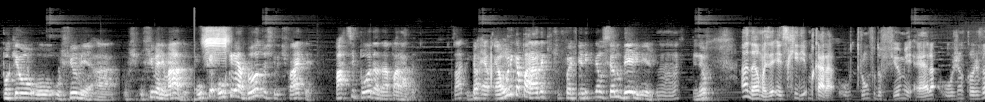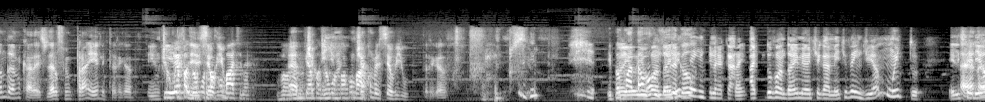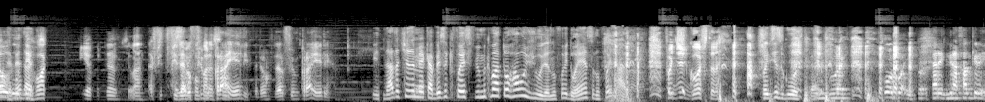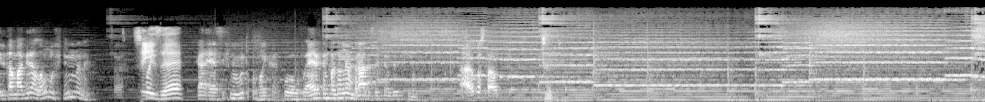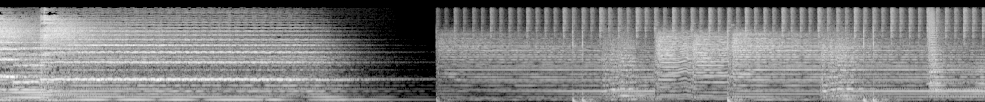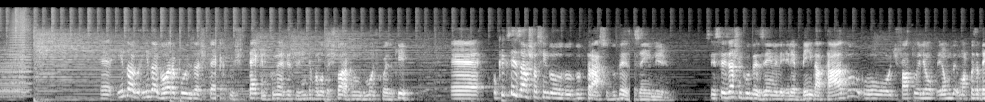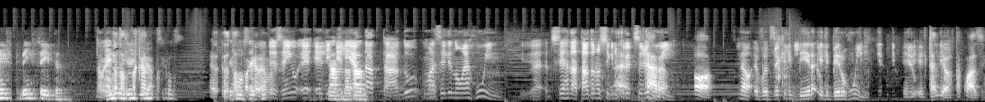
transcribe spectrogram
Porque o, o, o filme, a, o, filme animado, o, o, criador do Street Fighter participou da, da parada. Sabe? Então é, é, a única parada que foi feita que tem o selo dele mesmo. Uhum. Entendeu? Ah, não, mas eles queriam. Cara, o trunfo do filme era o Jean-Claude Van Damme, cara. Eles fizeram o filme pra ele, tá ligado? E não tinha como fazer um Mortal Kombat, né? O Van Damme é, tinha, fazer um Mortal Kombat. Não tinha como ele ser o Ryu tá ligado? e pra matar o, o Van Damme eu... vende, né, cara? A imagem do Van Damme antigamente vendia muito. Ele é, seria não, o, é The Rock, sei lá. É, fizeram o filme pra ele, entendeu? Fizeram o filme pra ele. E nada tira da minha é. cabeça que foi esse filme que matou Raul Júlia. Não foi doença, não foi nada. foi desgosto, né? Foi desgosto, cara. Pô, pô, cara, é engraçado que ele, ele tá magrelão no filme, né? Sim. Pois é. Cara, esse filme é muito ruim, cara. Pô, o Eric tá me fazendo lembrar dessa cena desse filme. Ah, eu gostava do filme. É, indo, agora para os aspectos técnicos, né? A gente já falou da história, falamos de um monte de coisa aqui. É, o que, que, vocês acham assim do, do, do, traço, do desenho mesmo? Vocês acham que o desenho ele, ele é bem datado ou de fato ele é, ele é uma coisa bem, bem feita? Não, ele é datado pra caramba. Você, cons é datado caramba. O desenho ele, ele é datado, mas ele não é ruim. É, ser datado não significa é, que seja cara, ruim. Ó, não, eu vou dizer que ele beira, ele beira o ruim. Ele, ele tá ali, ó, tá quase.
